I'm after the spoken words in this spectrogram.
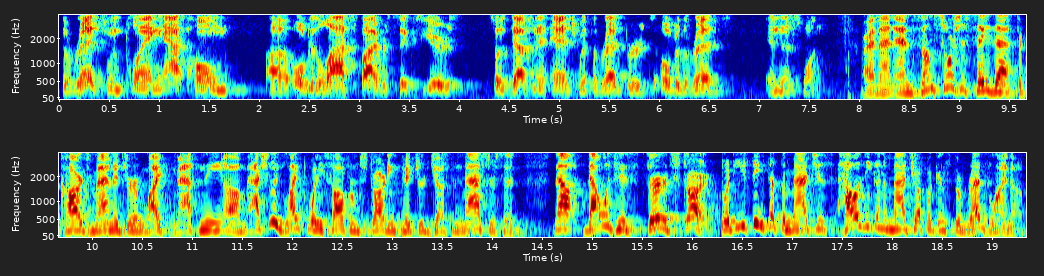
the Reds when playing at home uh, over the last five or six years. So definite edge with the Redbirds over the Reds in this one. All right, man. And some sources say that the Cards manager, Mike Matheny, um, actually liked what he saw from starting pitcher Justin Masterson. Now, that was his third start, but do you think that the matches, how is he going to match up against the Reds lineup?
